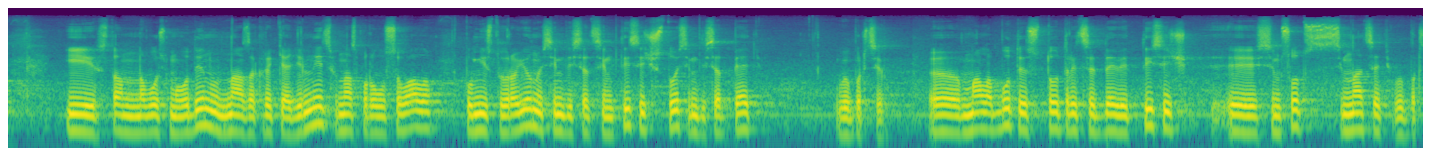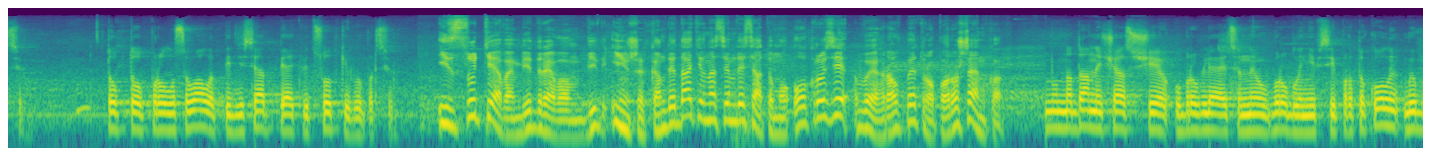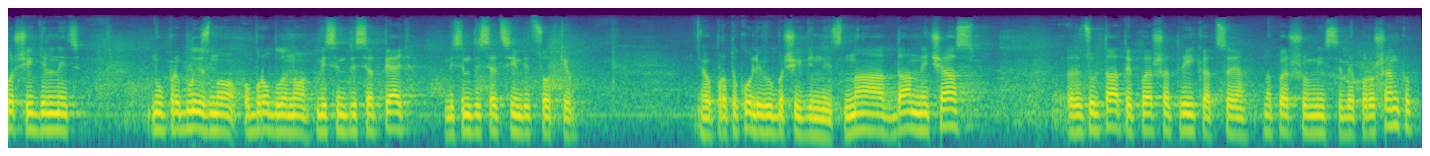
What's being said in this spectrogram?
І станом на 8 годину на закриття дільниць в нас проголосувало по місту і району 77 тисяч 175 виборців. Е, Мало бути 139 тисяч е, 717 виборців. Тобто проголосувало 55% виборців. Із суттєвим відривом від інших кандидатів на 70-му окрузі виграв Петро Порошенко. Ну, на даний час ще обробляються не оброблені всі протоколи виборчих дільниць. Ну, приблизно оброблено 85-87% е, протоколів виборчих дільниць. На даний час результати перша трійка це на першому місці, де Порошенко,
